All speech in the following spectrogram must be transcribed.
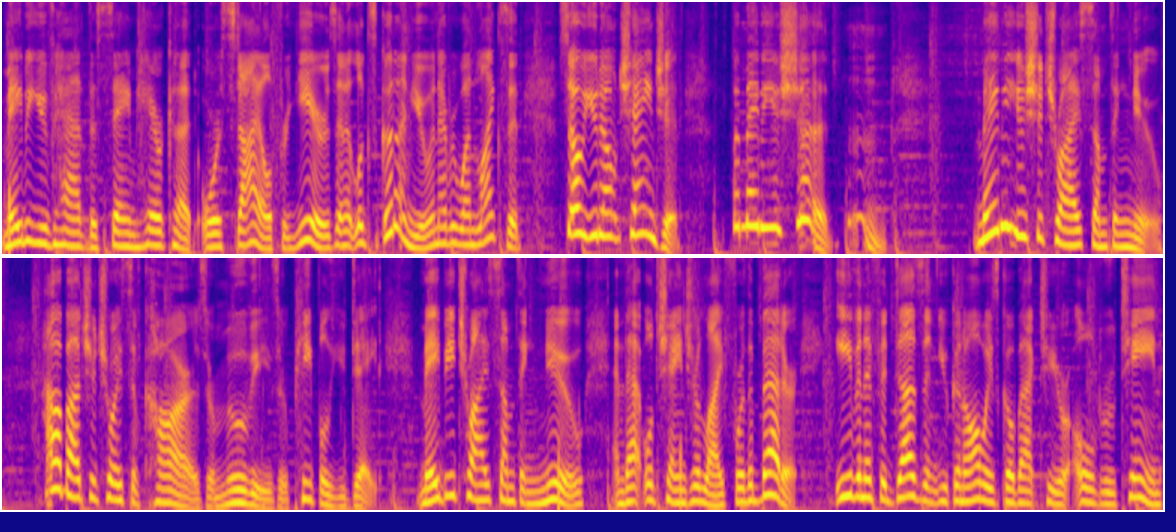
maybe you've had the same haircut or style for years and it looks good on you and everyone likes it, so you don't change it. But maybe you should. Hmm. Maybe you should try something new. How about your choice of cars or movies or people you date? Maybe try something new and that will change your life for the better. Even if it doesn't, you can always go back to your old routine.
